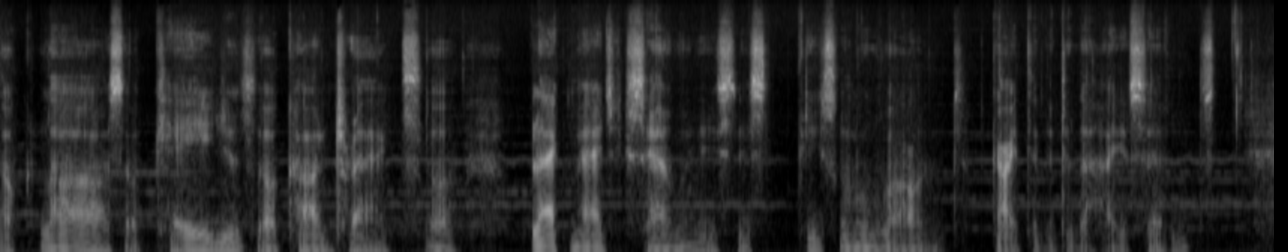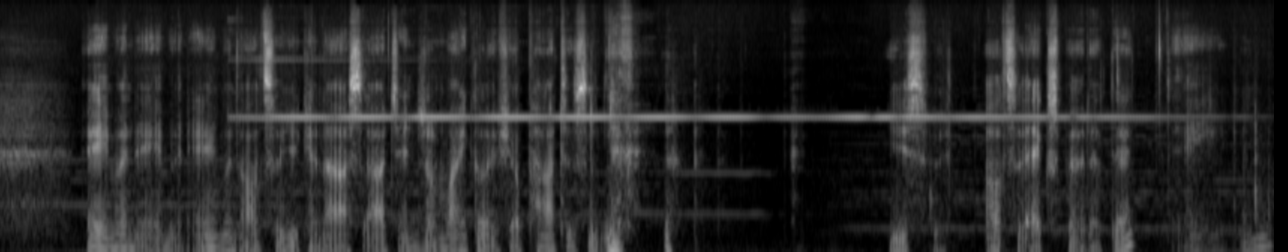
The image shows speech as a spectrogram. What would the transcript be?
or claws or cages or contracts or black magic ceremonies. Just please remove all and guide them into the highest heavens. Amen, amen, amen. Also, you can ask Archangel Michael if you're partisan. He's also expert at that. Amen.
